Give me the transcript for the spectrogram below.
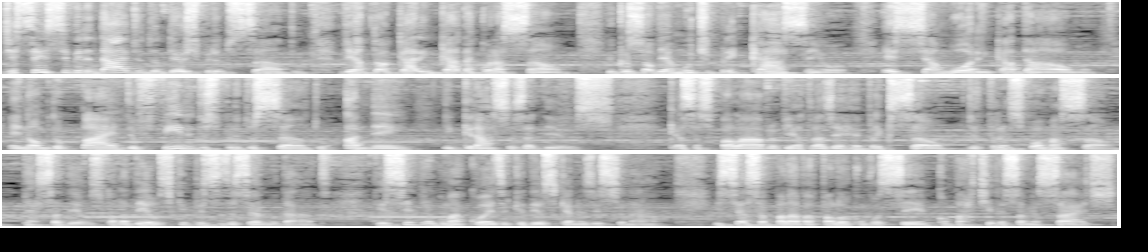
de sensibilidade do Teu Espírito Santo, venha tocar em cada coração, e que o Senhor venha multiplicar, Senhor, esse amor em cada alma. Em nome do Pai, do Filho e do Espírito Santo. Amém. E graças a Deus. Que essas palavras venham trazer reflexão, de transformação. Peça a Deus, fala a Deus, o que precisa ser mudado? Tem sempre alguma coisa que Deus quer nos ensinar. E se essa palavra falou com você, compartilhe essa mensagem.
